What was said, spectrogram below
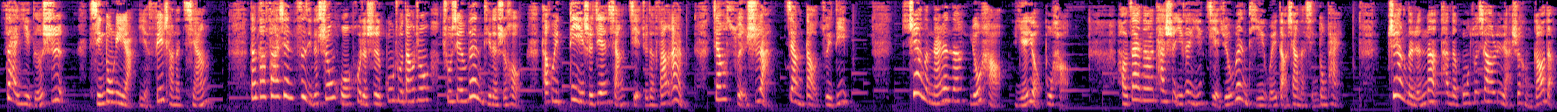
在意得失，行动力呀也非常的强。当他发现自己的生活或者是工作当中出现问题的时候，他会第一时间想解决的方案，将损失啊降到最低。这样的男人呢，有好也有不好。好在呢，他是一个以解决问题为导向的行动派。这样的人呢，他的工作效率啊是很高的。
